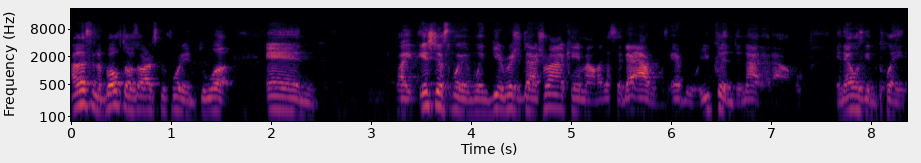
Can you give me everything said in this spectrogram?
I listened to both those artists before they blew up, and like it's just when when Get Rich or Die Trying came out, like I said, that album was everywhere. You couldn't deny that album, and that was getting played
